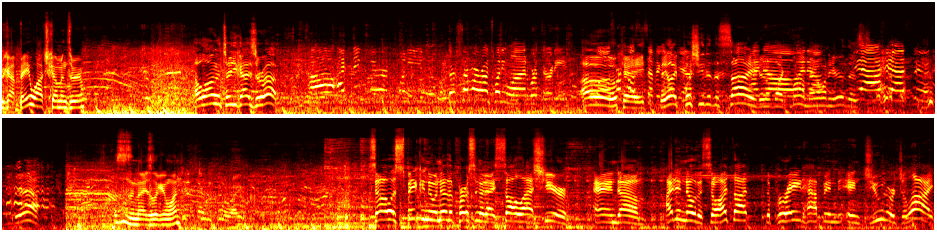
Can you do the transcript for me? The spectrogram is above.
We got Baywatch coming through. How long until you guys are up? Uh, I think they're 20, they're somewhere around 21, we're 30. Oh, Close. Okay. They like push you to the side, I and I'm like, Mom, I I, don't want to hear this. Yeah, yeah, soon. Yeah. This is a nice looking one. So I was speaking to another person that I saw last year, and um, I didn't know this. So I thought the parade happened in June or July,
